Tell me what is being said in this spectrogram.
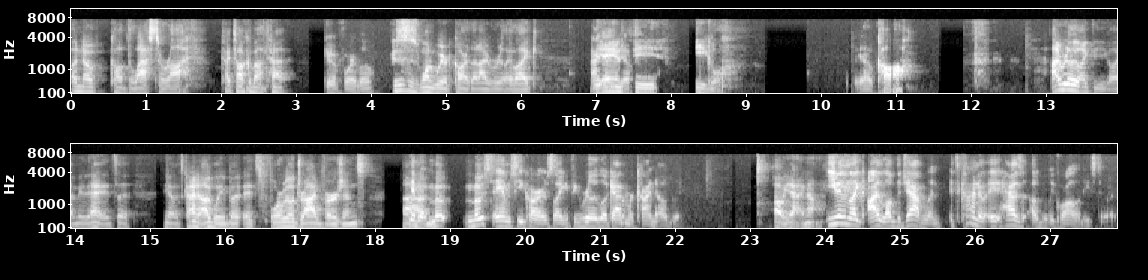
a note called The Last Hurrah. Can I talk about that? Go for it, Lou. Because this is one weird car that I really like. The AMC Eagle. Yep. Car. I really like the Eagle. I mean, hey, it's a you know it's kind of ugly, but it's four wheel drive versions. Um, yeah, but um, mo- most AMC cars, like if you really look at them, are kind of ugly. Oh yeah, I know. Even like I love the Javelin. It's kind of it has ugly qualities to it.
